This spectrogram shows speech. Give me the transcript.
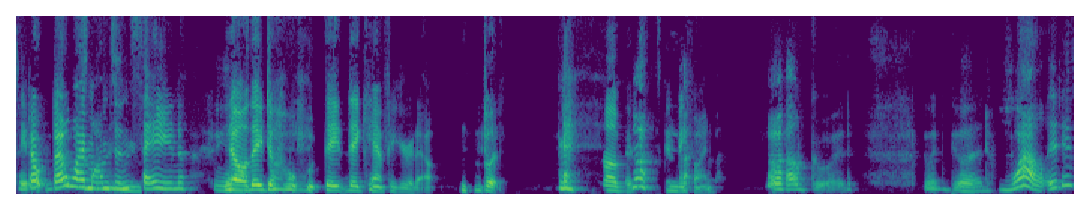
They don't know why mom's insane. no, they don't. They they can't figure it out. But they. it's. It's gonna be fine. well, good. Good, good. Well, it is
